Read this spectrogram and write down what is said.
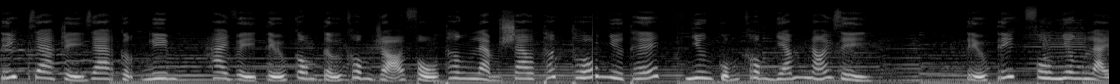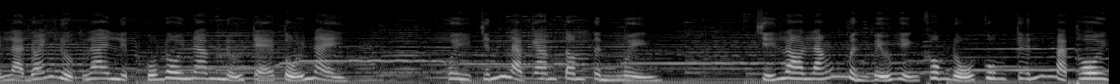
Tiết gia trị gia cực nghiêm, Hai vị tiểu công tử không rõ phụ thân làm sao thất thố như thế, Nhưng cũng không dám nói gì. Tiểu tiết phu nhân lại là đoán được lai lịch của đôi nam nữ trẻ tuổi này quy chính là cam tâm tình nguyện. Chỉ lo lắng mình biểu hiện không đủ cung kính mà thôi.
